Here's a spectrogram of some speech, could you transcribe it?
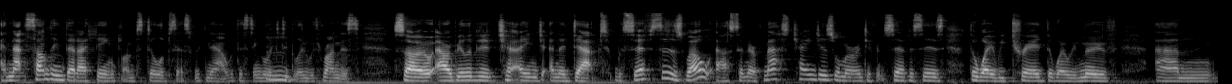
And that's something that I think I'm still obsessed with now with the single leg stability with runners. So our ability to change and adapt with surfaces as well. Our center of mass changes when we're on different surfaces, the way we tread, the way we move. Um,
